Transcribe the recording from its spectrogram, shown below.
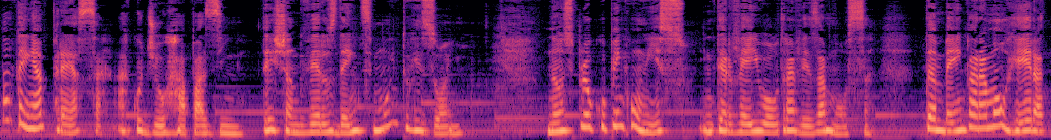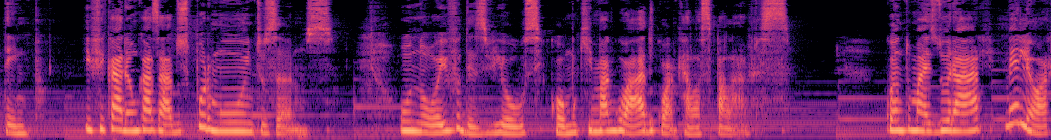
Não tenha pressa, acudiu o rapazinho, deixando ver os dentes muito risonho. Não se preocupem com isso, interveio outra vez a moça. Também para morrer a tempo e ficarão casados por muitos anos. O noivo desviou-se, como que magoado com aquelas palavras. Quanto mais durar, melhor.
